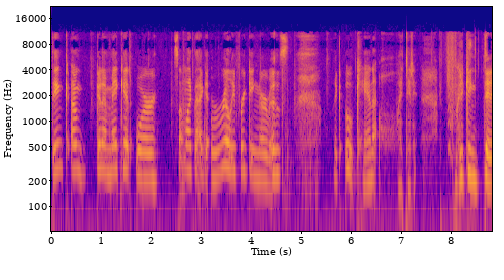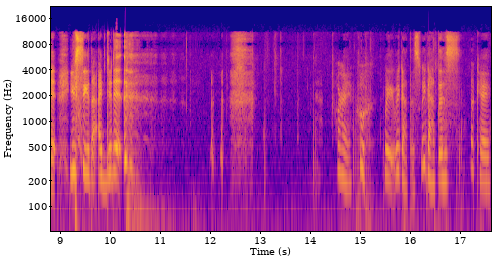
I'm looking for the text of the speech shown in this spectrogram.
Think I'm gonna make it, or something like that. I get really freaking nervous. Like, oh, can I? Oh, I did it. I freaking did it. You see that? I did it. Alright, whew. We, we got this. We got this. Okay.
